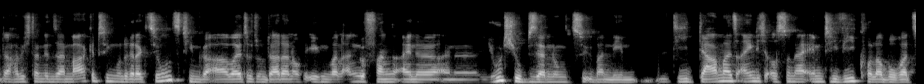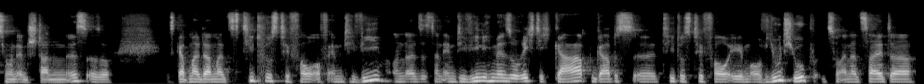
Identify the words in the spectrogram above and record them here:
da habe ich dann in seinem Marketing- und Redaktionsteam gearbeitet und da dann auch irgendwann angefangen, eine, eine YouTube-Sendung zu übernehmen, die damals eigentlich aus so einer MTV-Kollaboration entstanden ist. Also es gab mal damals Titus TV auf MTV und als es dann MTV nicht mehr so richtig gab, gab es äh, Titus TV eben auf YouTube zu einer Zeit, da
